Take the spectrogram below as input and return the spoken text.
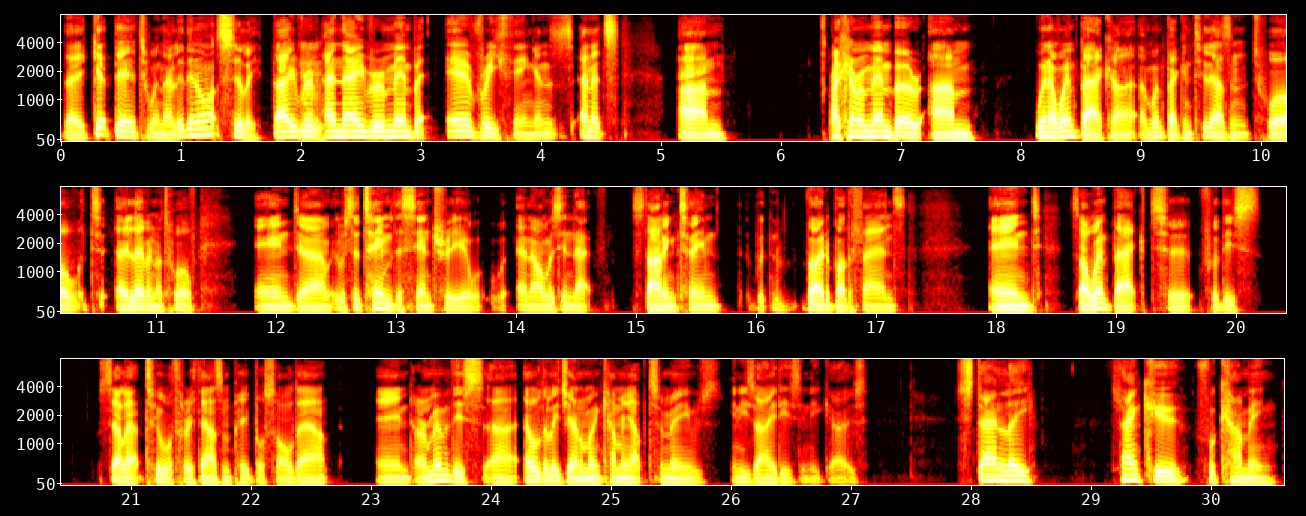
they get there to when they leave. They're not silly. They re- Mm. and they remember everything, and it's, and it's. Um, I can remember um, when I went back. I, I went back in 2012, t- 11 or 12, and um, it was the team of the century, and I was in that starting team voted by the fans, and so I went back to for this sellout two or three thousand people sold out, and I remember this uh, elderly gentleman coming up to me, he was in his eighties, and he goes, "Stanley, thank you for coming.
